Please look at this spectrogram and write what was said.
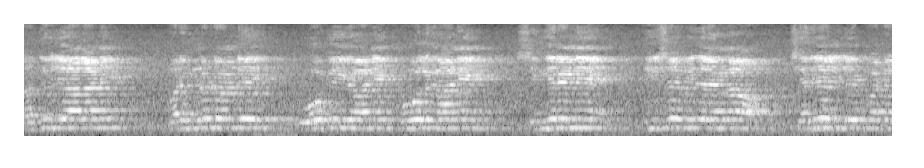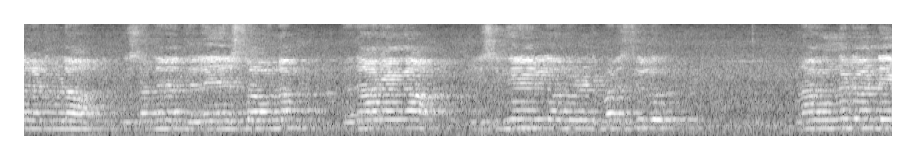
రద్దు చేయాలని మరి ఉన్నటువంటి ఓపీ కానీ కోల్ కానీ సింగరేణి తీసే విధంగా చర్యలు చేపట్టాలని కూడా ఈ సందర్భంగా తెలియజేస్తూ ఉన్నాం. ప్రధానంగా ఈ సింగరేణిలో ఉన్నటువంటి పరిస్థితులు నాకు ఉన్నటువంటి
